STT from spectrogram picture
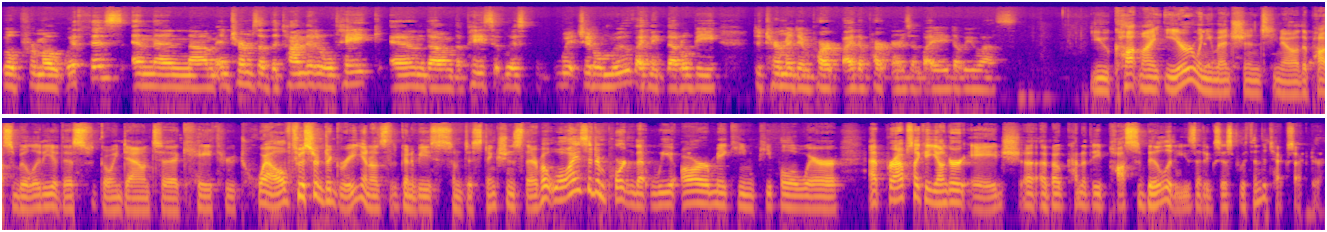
will promote with this. And then um, in terms of the time that it will take and um, the pace at which, which it'll move, I think that'll be determined in part by the partners and by AWS. You caught my ear when you mentioned, you know, the possibility of this going down to K through 12 to a certain degree. You know, it's going to be some distinctions there. But why is it important that we are making people aware at perhaps like a younger age uh, about kind of the possibilities that exist within the tech sector?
